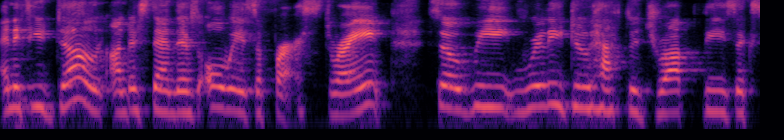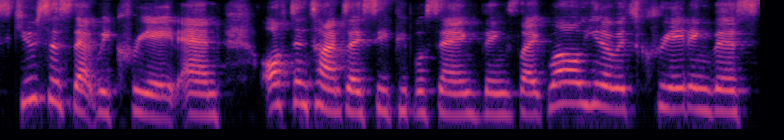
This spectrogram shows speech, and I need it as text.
And if you don't understand, there's always a first, right? So we really do have to drop these excuses that we create. And oftentimes I see people saying things like, well, you know, it's creating this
